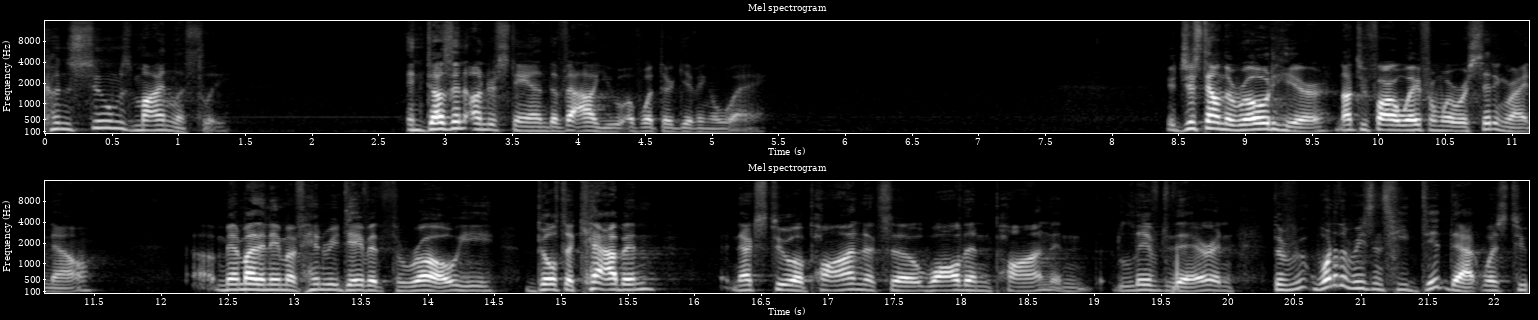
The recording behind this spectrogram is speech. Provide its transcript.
consumes mindlessly, and doesn't understand the value of what they're giving away. Just down the road here, not too far away from where we're sitting right now, a man by the name of Henry David Thoreau, he built a cabin next to a pond, it's a Walden pond, and lived there. And the, one of the reasons he did that was to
